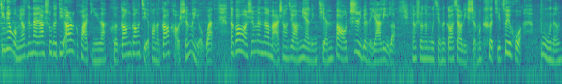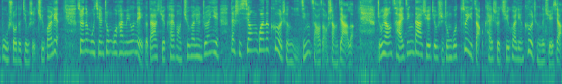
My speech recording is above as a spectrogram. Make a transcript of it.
今天我们要跟大家说的第二个话题呢，和刚刚解放的高考生们有关。那高考生们呢，马上就要面临填报志愿的压力了。要说呢，目前的高校里什么课题最火？不能不说的就是区块链。虽然呢，目前中国还没有哪个大学开放区块链专业，但是相关的课程已经早早上架了。中央财经大学就是中国最早开设区块链课程的学校。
